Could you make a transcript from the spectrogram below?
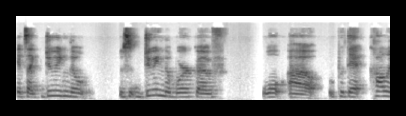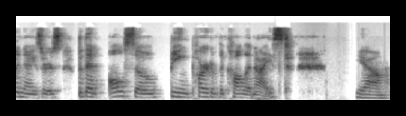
it's like doing the doing the work of well uh the colonizers but then also being part of the colonized. Yeah.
